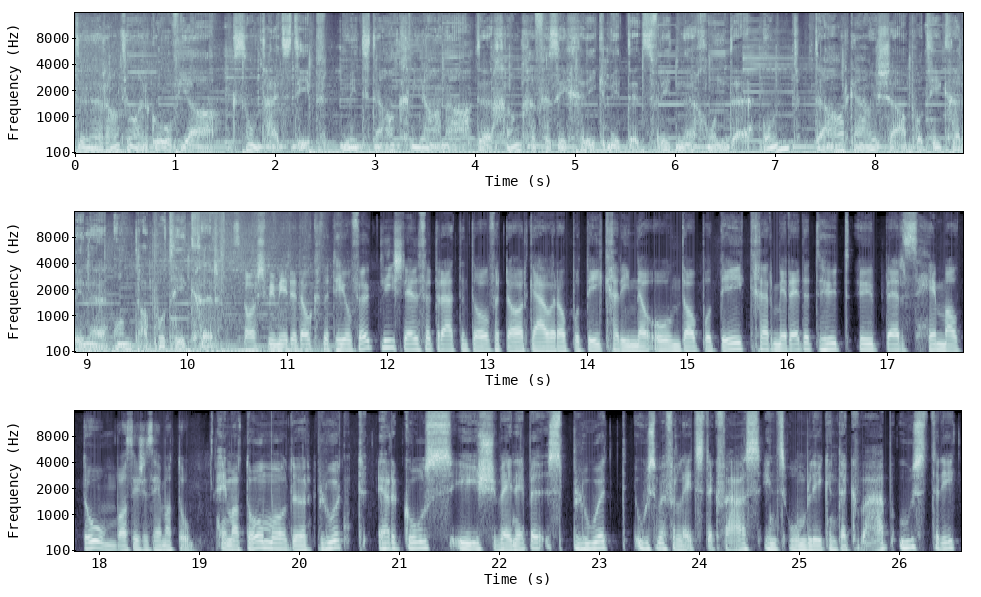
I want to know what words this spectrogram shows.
Der Radio Argovia Gesundheitstipp mit der Aquilana, der Krankenversicherung mit den zufriedenen Kunden und der aargauischen Apothekerinnen und Apotheker. Das ist bei mir der Dr. Theo Vöckli, stellvertretend hier für die Aargauer Apothekerinnen und Apotheker. Wir reden heute über das Hämatom. Was ist ein Hämatom? Hämatom oder Bluterguss ist, wenn eben das Blut aus einem verletzten Gefäß ins umliegende Gewebe austritt.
